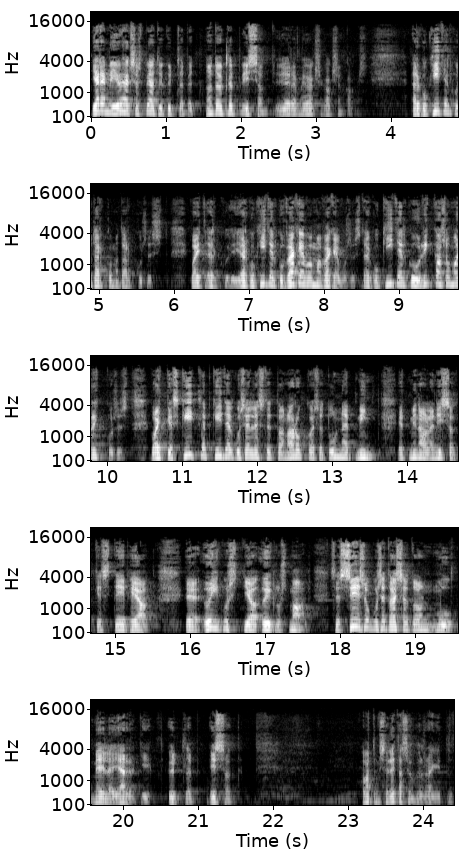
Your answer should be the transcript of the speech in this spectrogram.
Jeremiah üheksas peatükk ütleb, et no ta ütleb, issand, Jeremiah üheksa kakskümmend kaks ärgu kiidelgu tark oma tarkusest, vaid ärgu, ärgu kiidelgu vägev oma vägevusest, ärgu kiidelgu rikas oma rikkusest, vaid kes kiitleb, kiidelgu sellest, et ta on arukas ja tunneb mind, et mina olen issand, kes teeb head, e, õigust ja õiglust maal. sest seesugused asjad on mu meele järgi, ütleb issand. aga vaata, mis seal edasi on veel räägitud.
